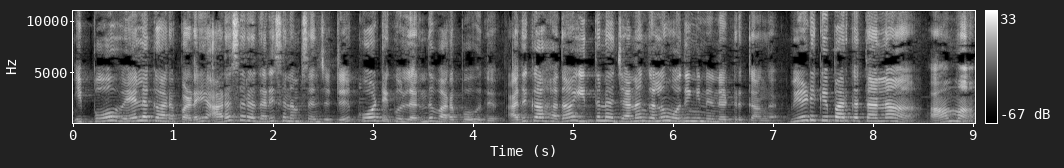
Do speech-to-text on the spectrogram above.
இப்போ வேலைக்கார படை அரசரை தரிசனம் செஞ்சுட்டு கோட்டைக்குள்ள இருந்து வரப்போகுது. அதுக்காக தான் இத்தனை ஜனங்களும் ஒதுங்கி நின்னுட்டு இருக்காங்க வேடிக்கை பார்க்கத்தானா? ஆமா.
